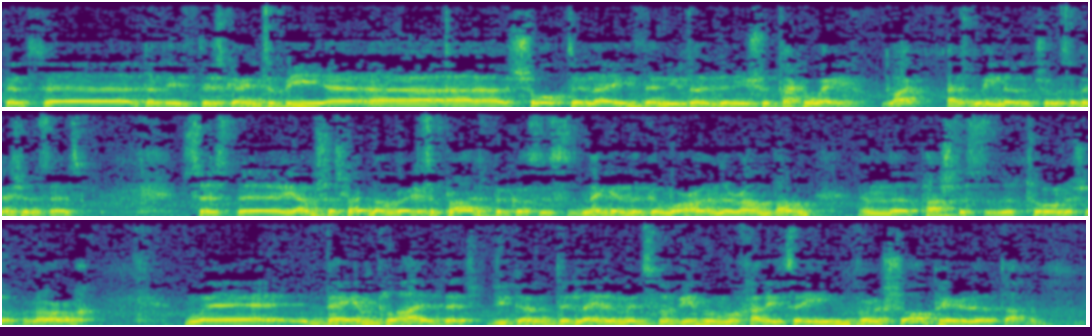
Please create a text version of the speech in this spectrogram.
that uh, that if there's going to be a, a, a, short delay, then you don't, then you should take away. Like as we know, the Trumas Hadeshen says. Says the Yam Shlomo, I'm very surprised because this is negative the Gemara and the Rambam and the Pashtus of the Torah and the Aruch where they imply that you don't delay the mitzvah of Yibum Chalitza even for a short period of time.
